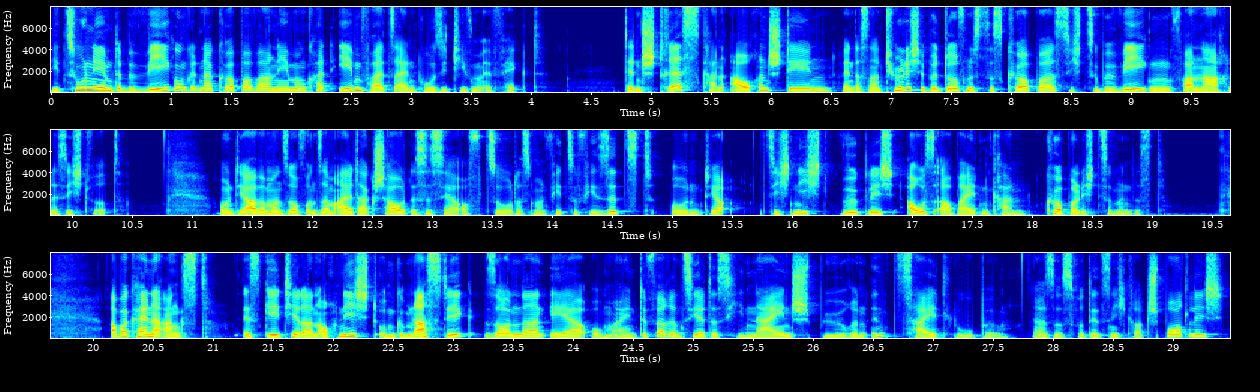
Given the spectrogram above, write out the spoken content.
Die zunehmende Bewegung in der Körperwahrnehmung hat ebenfalls einen positiven Effekt. Denn Stress kann auch entstehen, wenn das natürliche Bedürfnis des Körpers, sich zu bewegen, vernachlässigt wird. Und ja, wenn man so auf unserem Alltag schaut, ist es ja oft so, dass man viel zu viel sitzt und ja, sich nicht wirklich ausarbeiten kann, körperlich zumindest. Aber keine Angst, es geht hier dann auch nicht um Gymnastik, sondern eher um ein differenziertes Hineinspüren in Zeitlupe. Also es wird jetzt nicht gerade sportlich,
